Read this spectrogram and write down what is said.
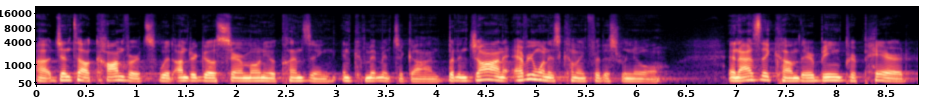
uh, Gentile converts would undergo ceremonial cleansing in commitment to God. But in John, everyone is coming for this renewal. And as they come, they're being prepared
